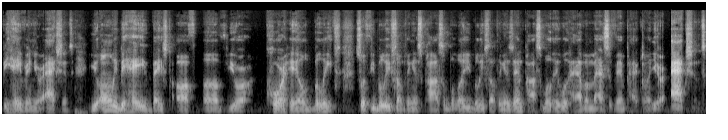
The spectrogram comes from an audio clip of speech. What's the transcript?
behavior and your actions. You only behave based off of your core held beliefs. So if you believe something is possible or you believe something is impossible, it will have a massive impact on your actions.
